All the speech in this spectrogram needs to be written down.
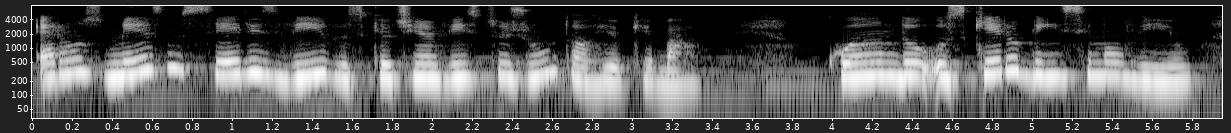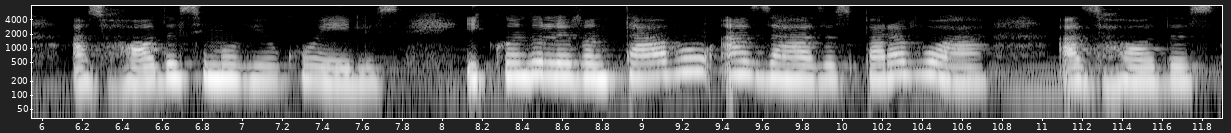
Eram os mesmos seres vivos que eu tinha visto junto ao rio Quebar. Quando os querubins se moviam, as rodas se moviam com eles, e quando levantavam as asas para voar, as rodas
